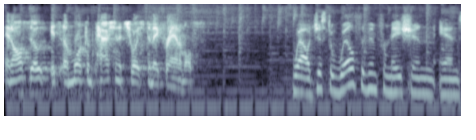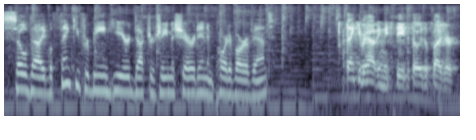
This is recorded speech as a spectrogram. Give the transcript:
and also it's a more compassionate choice to make for animals. Wow, just a wealth of information and so valuable. Thank you for being here, Dr. Jameth Sheridan, and part of our event. Thank you for having me, Steve. It's always a pleasure.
